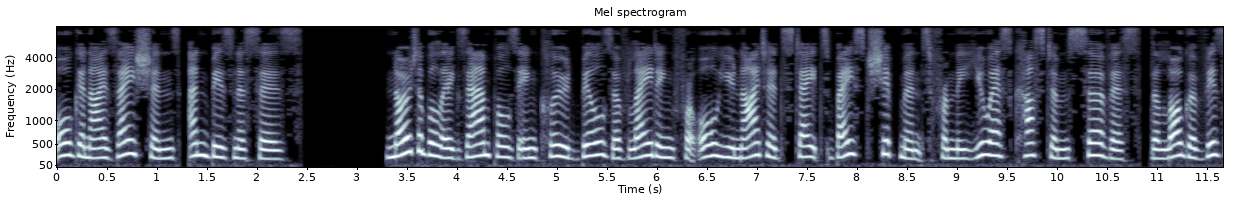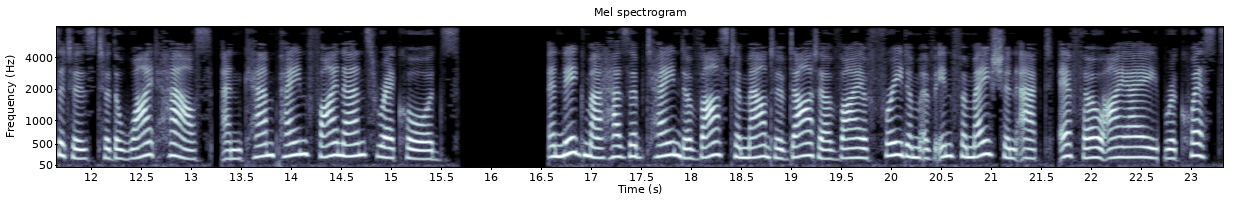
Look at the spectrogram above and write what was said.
organizations, and businesses. Notable examples include bills of lading for all United States-based shipments from the U.S. Customs Service, the log of visitors to the White House, and campaign finance records. Enigma has obtained a vast amount of data via Freedom of Information Act requests,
